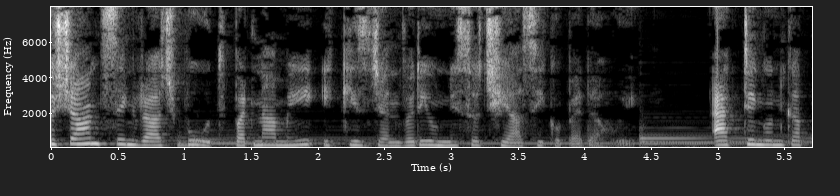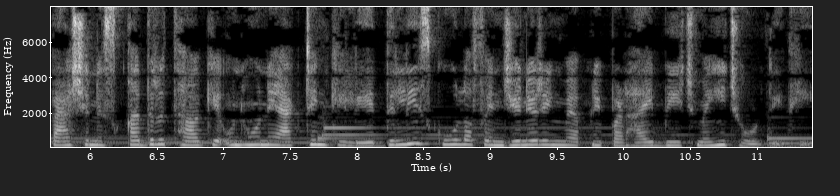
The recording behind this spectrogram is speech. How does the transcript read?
सुशांत सिंह राजपूत पटना में 21 जनवरी 1986 को पैदा हुए। एक्टिंग उनका पैशन इस कदर था कि उन्होंने एक्टिंग के लिए दिल्ली स्कूल ऑफ़ इंजीनियरिंग में अपनी पढ़ाई बीच में ही छोड़ दी थी।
